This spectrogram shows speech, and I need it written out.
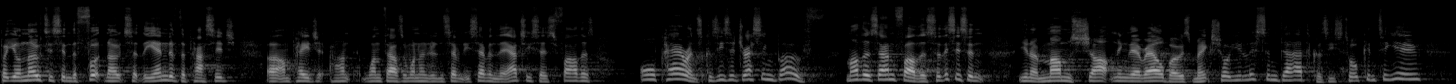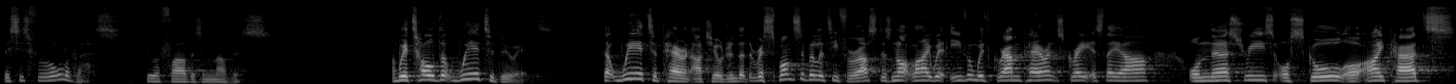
But you'll notice in the footnotes at the end of the passage uh, on page 1177, it actually says fathers or parents, because he's addressing both mothers and fathers. So this isn't, you know, mums sharpening their elbows. Make sure you listen, dad, because he's talking to you. This is for all of us who are fathers and mothers. And we're told that we're to do it that we're to parent our children, that the responsibility for us does not lie with, even with grandparents, great as they are, or nurseries, or school, or iPads.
